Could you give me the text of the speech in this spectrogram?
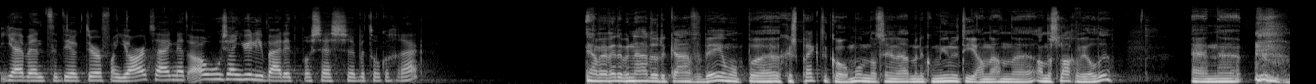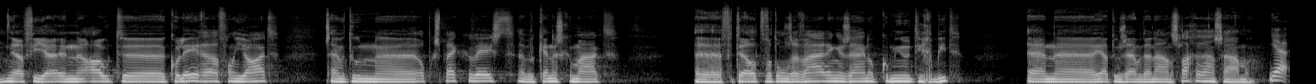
jij bent directeur van Yard, zei ik net al. Hoe zijn jullie bij dit proces betrokken geraakt? Ja, wij werden benaderd door de KNVB om op gesprek te komen, omdat ze inderdaad met de community aan, aan, aan de slag wilden. En ja, via een oud collega van Yard zijn we toen uh, op gesprek geweest, hebben we kennis gemaakt, uh, verteld wat onze ervaringen zijn op communitygebied. En uh, ja, toen zijn we daarna aan de slag gegaan samen. Ja,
